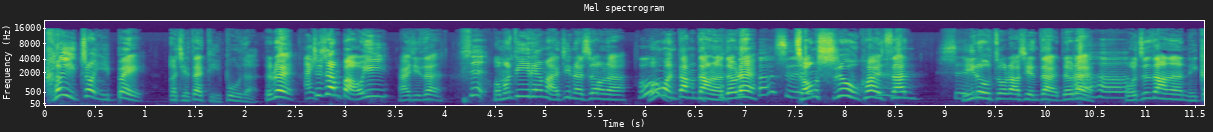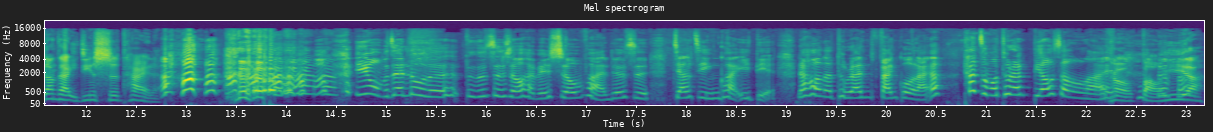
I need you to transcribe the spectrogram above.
可以赚一倍，而且在底部的，对不对？哎就像宝一，来吉正，是我们第一天买进的时候呢，哦稳稳当当的，对不对？是从十五块三是一路做到现在，对不对？我知道呢，你刚才已经失态了。因为我们在录的这个时候还没收盘，就是将近快一点，然后呢突然翻过来，啊，他怎么突然飙上来？哦，宝一啊，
